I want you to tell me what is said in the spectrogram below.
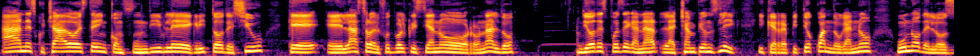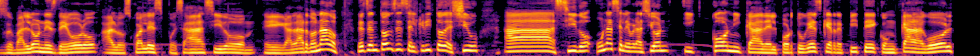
han escuchado este inconfundible grito de Siu que el astro del fútbol cristiano Ronaldo dio después de ganar la Champions League y que repitió cuando ganó uno de los balones de oro a los cuales pues ha sido eh, galardonado. Desde entonces el grito de Siu ha sido una celebración icónica del portugués que repite con cada gol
